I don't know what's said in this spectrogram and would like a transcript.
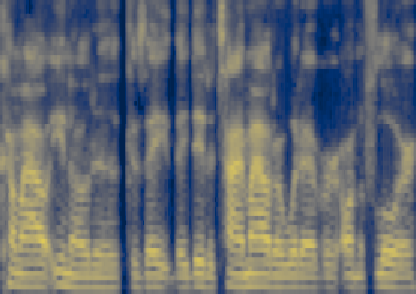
come out, you know, to because they they did a timeout or whatever on the floor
